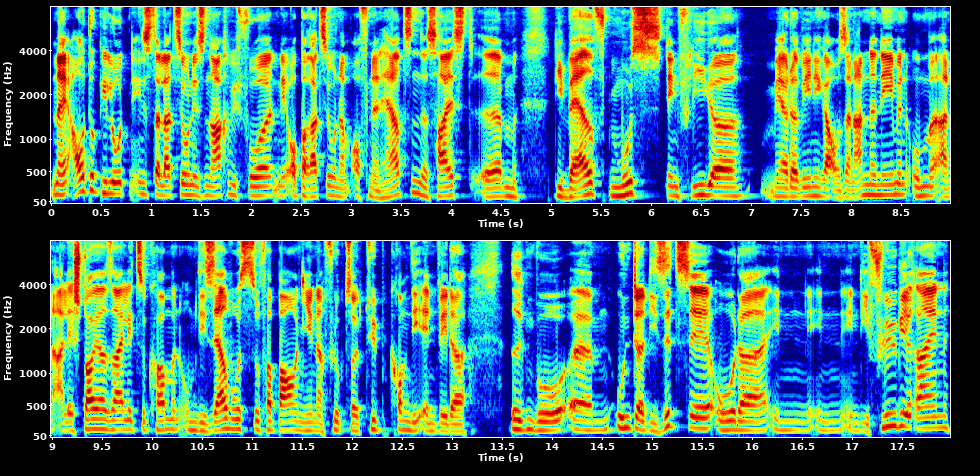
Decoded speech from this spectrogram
eine Autopiloteninstallation ist nach wie vor eine Operation am offenen Herzen. Das heißt, ähm, die Werft muss den Flieger mehr oder weniger auseinandernehmen, um an alle Steuerseile zu kommen, um die Servos zu verbauen. Je nach Flugzeugtyp kommen die entweder irgendwo ähm, unter die Sitze oder in, in, in die Flügel rein.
